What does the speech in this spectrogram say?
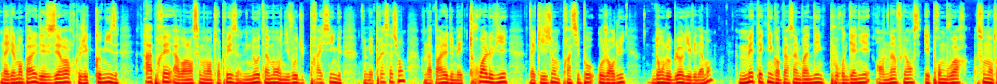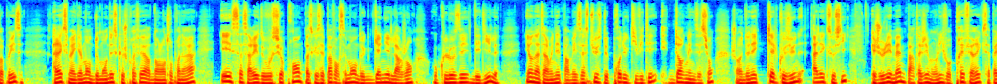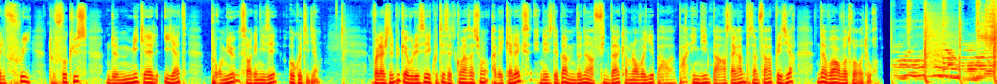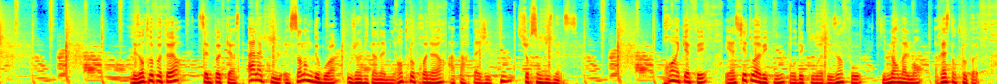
On a également parlé des erreurs que j'ai commises après avoir lancé mon entreprise, notamment au niveau du pricing de mes prestations. On a parlé de mes trois leviers d'acquisition principaux aujourd'hui, dont le blog évidemment mes techniques en personal branding pour gagner en influence et promouvoir son entreprise. Alex m'a également demandé ce que je préfère dans l'entrepreneuriat et ça, ça risque de vous surprendre parce que c'est pas forcément de gagner de l'argent ou closer des deals. Et on a terminé par mes astuces de productivité et d'organisation. J'en ai donné quelques-unes, Alex aussi, et je lui ai même partagé mon livre préféré qui s'appelle Free to Focus de Michael Iat pour mieux s'organiser au quotidien. Voilà, je n'ai plus qu'à vous laisser écouter cette conversation avec Alex et n'hésitez pas à me donner un feedback, à me l'envoyer par, par LinkedIn, par Instagram, ça me fera plaisir d'avoir votre retour. Les Entrepoteurs, c'est le podcast à la cool et sans langue de bois où j'invite un ami entrepreneur à partager tout sur son business. Prends un café et assieds-toi avec nous pour découvrir des infos qui normalement restent entre potes.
